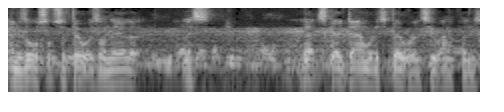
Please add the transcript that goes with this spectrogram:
and there's all sorts of filters on there. Look, let's let's go down with this filter and see what happens.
